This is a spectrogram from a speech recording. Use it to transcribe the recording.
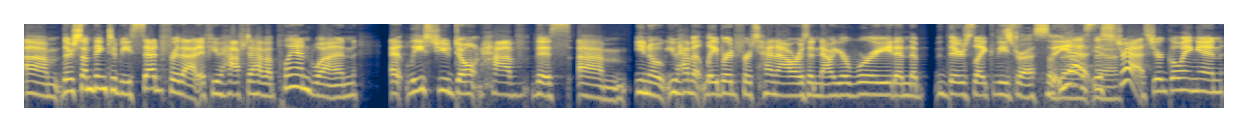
um, there's something to be said for that. If you have to have a planned one, at least you don't have this um you know you haven't labored for 10 hours and now you're worried and the there's like these Stress the- yes the yeah. stress. You're going in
